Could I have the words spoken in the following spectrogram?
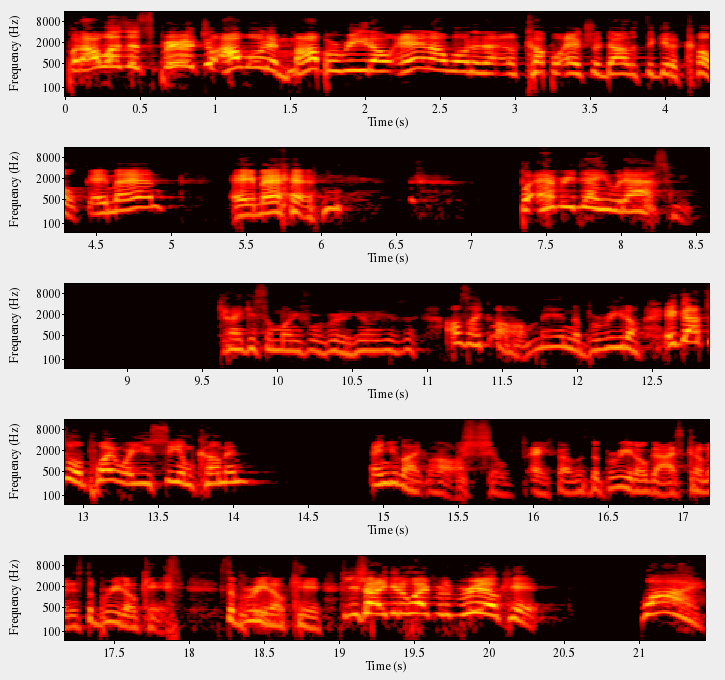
But I wasn't spiritual. I wanted my burrito and I wanted a, a couple extra dollars to get a coke, amen, amen. But every day he would ask me, Can I get some money for a burrito? I was like, Oh man, the burrito. It got to a point where you see him coming, and you're like, Oh shoot, hey fellas, the burrito guy's coming. It's the burrito kid. It's the burrito kid. You're trying to get away from the burrito kid. Why?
